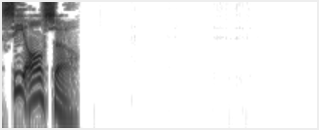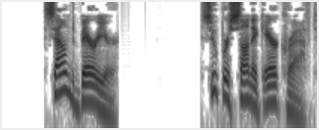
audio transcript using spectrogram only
See also. Sound barrier. Supersonic aircraft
